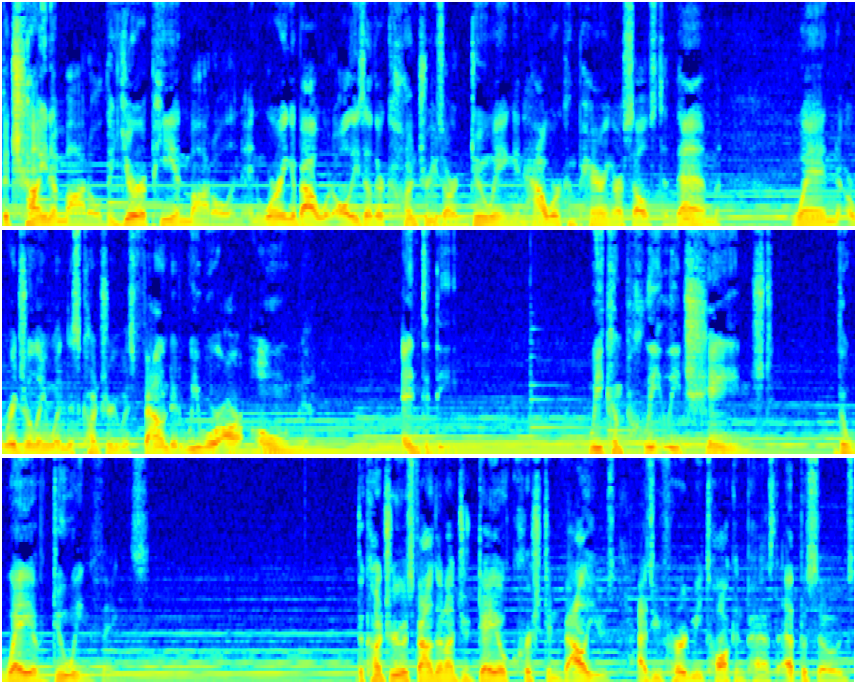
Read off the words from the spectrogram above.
the China model, the European model, and, and worrying about what all these other countries are doing and how we're comparing ourselves to them when originally when this country was founded, we were our own entity. We completely changed the way of doing things. The country was founded on Judeo Christian values. As you've heard me talk in past episodes,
